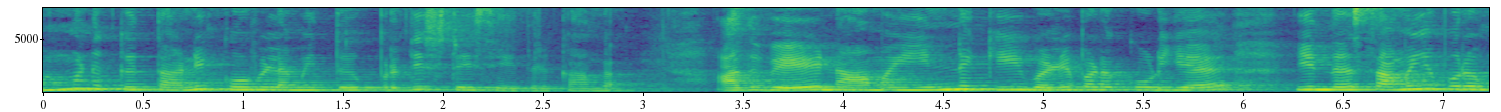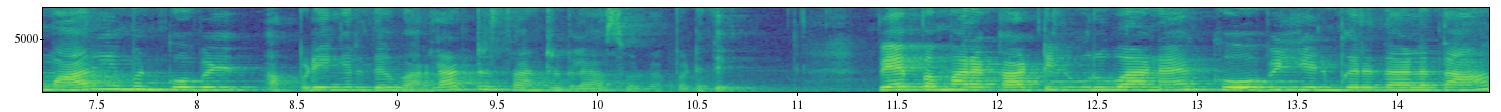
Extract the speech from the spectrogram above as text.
அம்மனுக்கு தனி கோவில் அமைத்து பிரதிஷ்டை செய்திருக்காங்க. அதுவே நாம் இன்னைக்கு வழிபடக்கூடிய இந்த சமயபுரம் மாரியம்மன் கோவில் அப்படிங்கிறது வரலாற்று சான்றுகளாக சொல்லப்படுது. வேப்பமர காட்டில் உருவான கோவில் என்கிறதால தான்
